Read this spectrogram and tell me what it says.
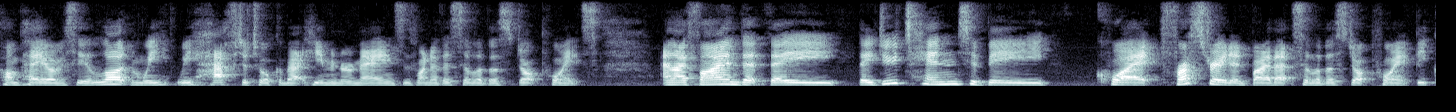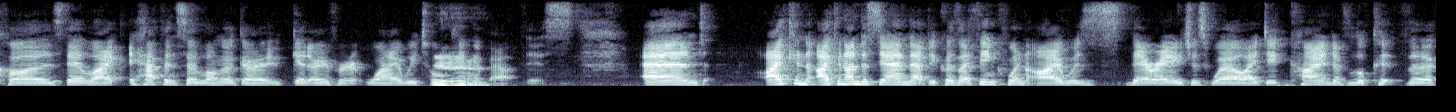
Pompeii obviously a lot and we we have to talk about human remains as one of the syllabus dot points and I find that they they do tend to be quite frustrated by that syllabus dot point because they're like, it happened so long ago, get over it. Why are we talking yeah. about this? And I can I can understand that because I think when I was their age as well, I did kind of look at the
